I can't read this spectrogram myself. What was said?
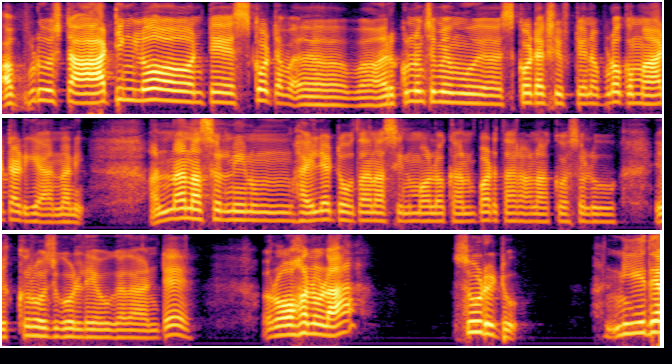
అప్పుడు స్టార్టింగ్లో అంటే ఎస్కోట్ అరకు నుంచి మేము ఎస్కోటకి షిఫ్ట్ అయినప్పుడు ఒక మాట అడిగా అన్నని. అన్నాను అసలు నేను హైలైట్ అవుతాను ఆ సినిమాలో కనపడతారా? నాకు అసలు ఎక్కువ రోజు కూడా లేవు కదా అంటే రోహనుడా చూడిటు నీదే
